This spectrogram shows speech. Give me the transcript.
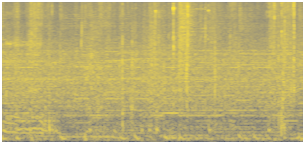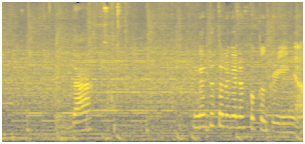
Hmm. Ganda. Ang ganda talaga ng pagka-gray niya.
